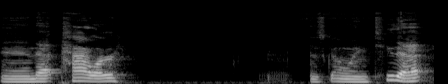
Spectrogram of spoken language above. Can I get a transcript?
And that power is going to that.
